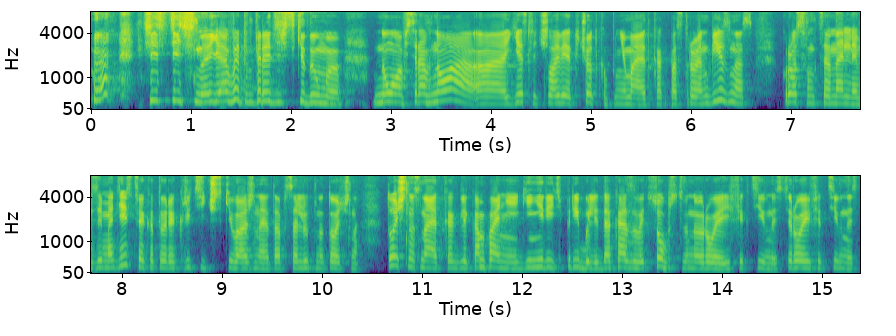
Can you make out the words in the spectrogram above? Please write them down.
частично, я об этом периодически думаю. Но все равно, а, если человек четко понимает, как построен бизнес, кросс-функциональный эмоциональное взаимодействие, которое критически важно, это абсолютно точно. Точно знает, как для компании генерить прибыль и доказывать собственную ROI-эффективность, ROI-эффективность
